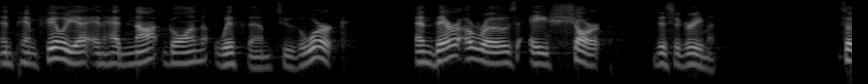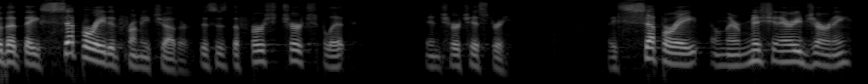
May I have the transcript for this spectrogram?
in Pamphylia and had not gone with them to the work. And there arose a sharp disagreement, so that they separated from each other. This is the first church split in church history. They separate on their missionary journey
